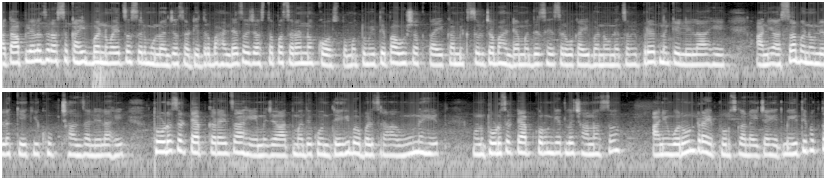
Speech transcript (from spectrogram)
आता आपल्याला जर असं काही बनवायचं असेल मुलांच्यासाठी तर भांड्याचा जास्त पसारा नको असतो. मग तुम्ही ते पाहू शकता एका मिक्सरच्या भांड्यामध्येच हे सर्व काही बनवण्याचा मी प्रयत्न केलेला आहे आणि असा बनवलेला केकही खूप छान झालेला आहे. थोडंसं टॅप करायचं आहे म्हणजे आतमध्ये कोणतेही बबल्स राहू नयेत. म्हणून थोडंसं टॅप करून घेतलं छान असं आणि वरून ड्रायफ्रूट्स घालायचे आहेत. मी इथे फक्त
